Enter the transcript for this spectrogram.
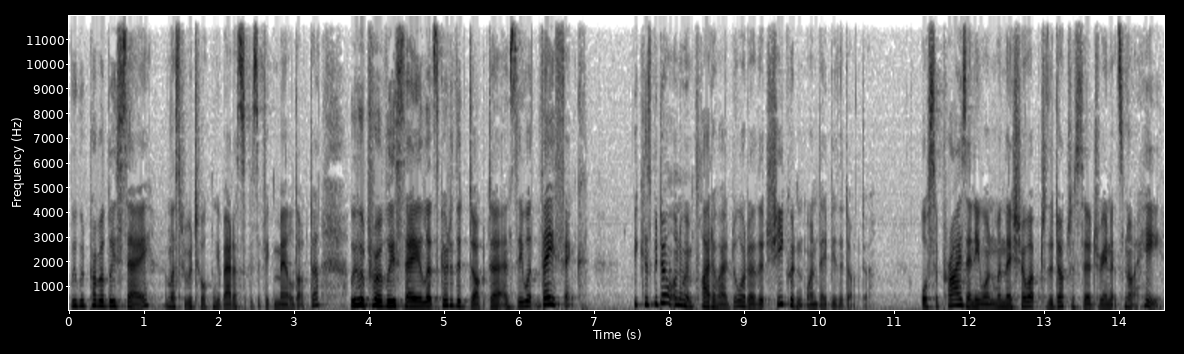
We would probably say, unless we were talking about a specific male doctor, we would probably say, let's go to the doctor and see what they think. Because we don't want to imply to our daughter that she couldn't one day be the doctor, or surprise anyone when they show up to the doctor's surgery and it's not he.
